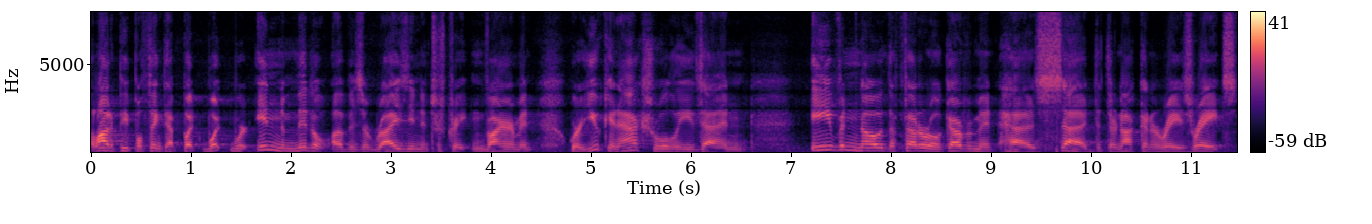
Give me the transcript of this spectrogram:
a lot of people think that, but what we're in the middle of is a rising interest rate environment where you can actually then, even though the federal government has said that they're not going to raise rates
